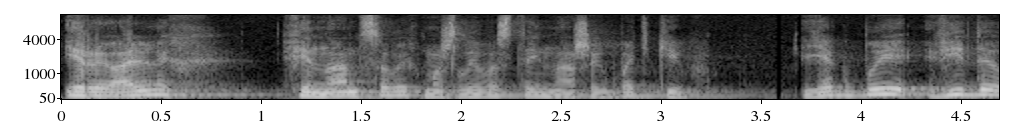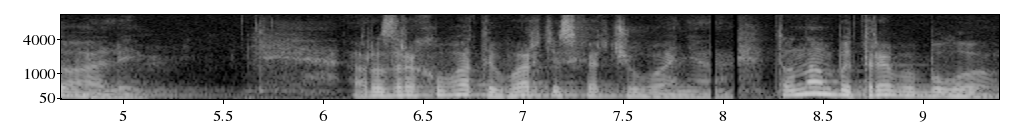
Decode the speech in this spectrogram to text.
і реальних фінансових можливостей наших батьків. Якби в ідеалі розрахувати вартість харчування, то нам би треба було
